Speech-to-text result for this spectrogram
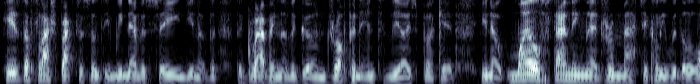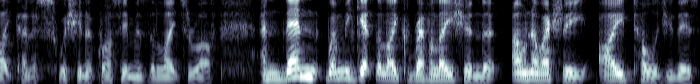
here's the flashback to something we never seen you know the, the grabbing of the gun dropping it into the ice bucket. You know miles standing there dramatically with the light kind of swishing across him as the lights are off. And then when we get the like revelation that oh no actually i told you this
